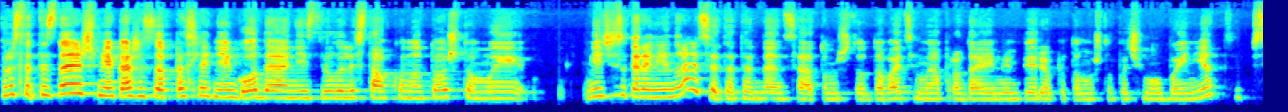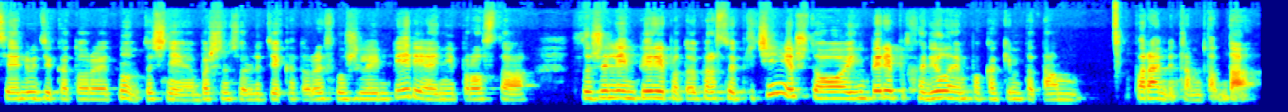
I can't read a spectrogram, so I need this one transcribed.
Просто ты знаешь, мне кажется, в последние годы они сделали ставку на то, что мы мне, честно говоря, не нравится эта тенденция о том, что давайте мы оправдаем империю, потому что почему бы и нет. Все люди, которые, ну, точнее, большинство людей, которые служили империи, они просто служили империи по той простой причине, что империя подходила им по каким-то там параметрам, там, да,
